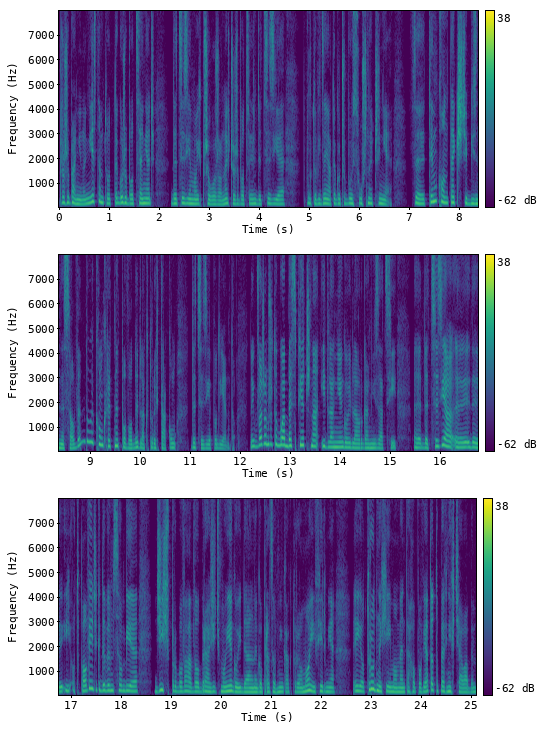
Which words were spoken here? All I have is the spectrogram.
proszę pani, no nie jestem tu od tego, żeby oceniać decyzje moich przełożonych, czy żeby oceniać decyzje punktu widzenia tego, czy były słuszne, czy nie w tym kontekście biznesowym były konkretne powody, dla których taką decyzję podjęto. No i uważam, że to była bezpieczna i dla niego, i dla organizacji e, decyzja e, i odpowiedź. Gdybym sobie dziś próbowała wyobrazić mojego idealnego pracownika, który o mojej firmie i o trudnych jej momentach opowiada, to pewnie chciałabym,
